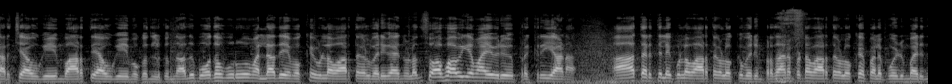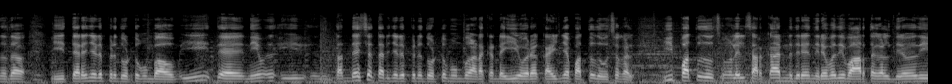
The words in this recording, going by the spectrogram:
ചർച്ചയാവുകയും വാർത്തയാവുകയും ഒക്കെ നിൽക്കുന്നത്. അത് ബോധപൂർവം അല്ലാതെയും ഒക്കെയുള്ള വാർത്തകൾ വരിക എന്നുള്ളത് സ്വാഭാവികമായ ഒരു പ്രക്രിയയാണ്. ആ തരത്തിലേക്കുള്ള വാർത്തകളൊക്കെ വരും. പ്രധാനപ്പെട്ട വാർത്തകളൊക്കെ പലപ്പോഴും വരുന്നത് ഈ തെരഞ്ഞെടുപ്പിന് തൊട്ട് മുമ്പാവും ഈ തദ്ദേശ തെരഞ്ഞെടുപ്പിന് തൊട്ട് മുമ്പ് നടക്കേണ്ട ഈ ഓരോ കഴിഞ്ഞ പത്ത് ദിവസങ്ങൾ. ഈ പത്ത് ദിവസങ്ങളിൽ സർക്കാരിനെതിരെ നിരവധി വാർത്തകൾ നിരവധി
